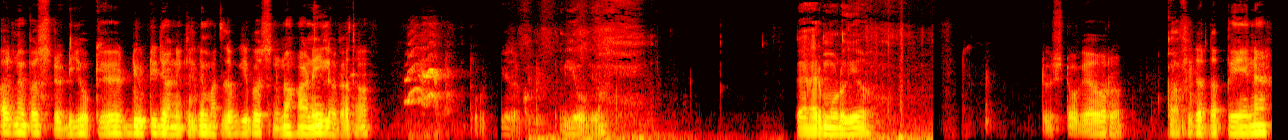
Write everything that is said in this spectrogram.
आज मैं बस रेडी होके ड्यूटी जाने के लिए मतलब कि बस नहाने ही लगा था। तो ये देखो, ये हो गया। पैर मुड़ गया। ट्विस्ट हो गया और काफ़ी ज़्यादा पेन है।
